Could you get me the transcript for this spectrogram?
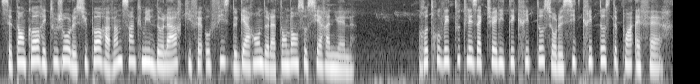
c'est encore et toujours le support à 25 000 dollars qui fait office de garant de la tendance haussière annuelle. Retrouvez toutes les actualités crypto sur le site cryptost.fr.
